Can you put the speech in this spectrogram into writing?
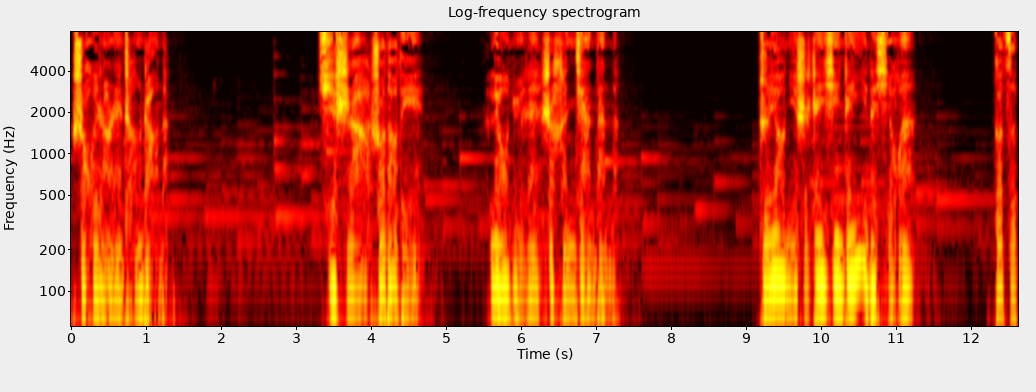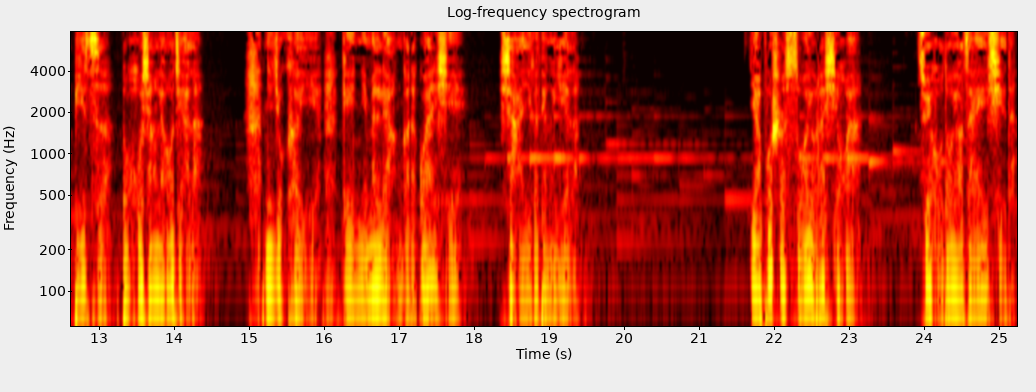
是会让人成长的。其实啊，说到底，撩女人是很简单的，只要你是真心真意的喜欢。各自彼此都互相了解了，你就可以给你们两个的关系下一个定义了。也不是所有的喜欢，最后都要在一起的。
